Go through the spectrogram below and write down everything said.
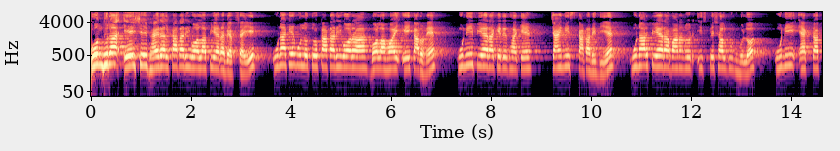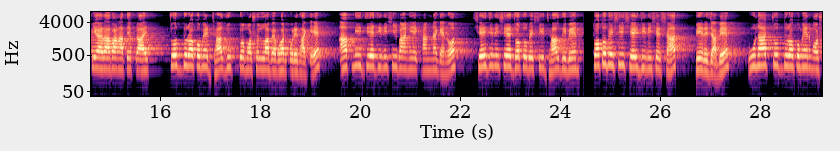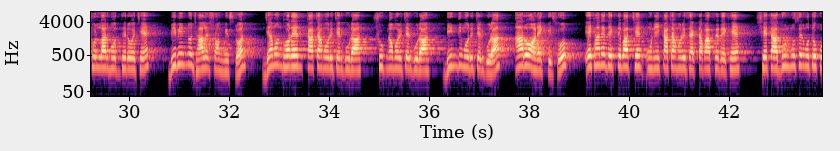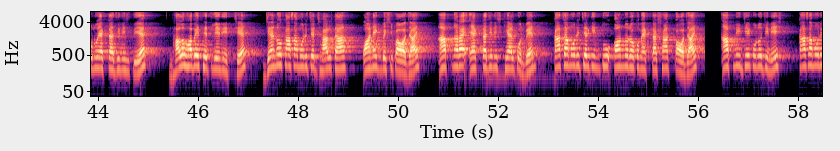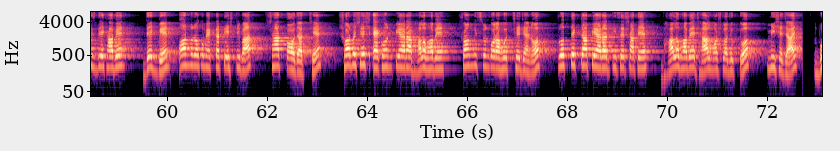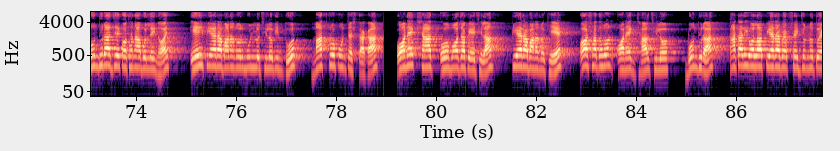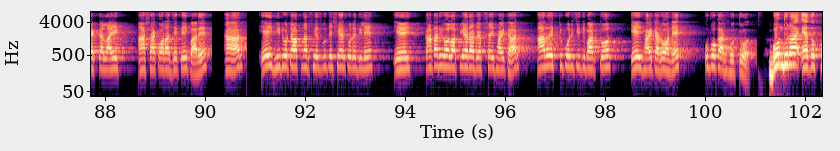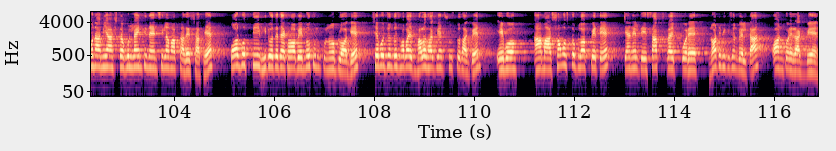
বন্ধুরা এই সেই ভাইরাল কাটারিওয়ালা পেয়ারা ব্যবসায়ী। উনাকে মূলত কাটারিওয়ালা বলা হয় এই কারণে। উনি পেয়ারা কেটে থাকে চাইনিজ কাটারি দিয়ে। উনার পেয়ারা বানানোর স্পেশাল গুণ হলো, উনি একটা পেয়ারা বানাতে প্রায় চোদ্দ রকমের ঝালযুক্ত মশলা ব্যবহার করে থাকে। আপনি যে জিনিসই বানিয়ে খান না কেন, সেই জিনিসে যত বেশি ঝাল দিবেন, তত বেশি সেই জিনিসের স্বাদ বেড়ে যাবে। উনার চোদ্দ রকমের মশলার মধ্যে রয়েছে বিভিন্ন ঝালের সংমিশ্রণ, যেমন ধরেন কাঁচা মরিচের গুঁড়া, শুকনো মরিচের গুঁড়া, বিন্দি মরিচের গুঁড়া, আরও অনেক কিছু। এখানে দেখতে পাচ্ছেন উনি কাঁচা মরিচ একটা পাত্রে রেখে সেটা দুর্মুসের মতো কোনো একটা জিনিস দিয়ে ভালোভাবে থেতলিয়ে নিচ্ছে, যেন কাঁচা মরিচের ঝালটা অনেক বেশি পাওয়া যায়। আপনারা একটা জিনিস খেয়াল করবেন, কাঁচা মরিচের কিন্তু অন্যরকম একটা স্বাদ পাওয়া যায়। আপনি যে কোনো জিনিস কাঁচামরিচ দিয়ে খাবেন, দেখবেন অন্যরকম একটা টেস্টি বা স্বাদ পাওয়া যাচ্ছে। সর্বশেষ এখন পেয়ারা ভালোভাবে সংমিশ্রণ করা হচ্ছে যেন প্রত্যেকটা পেয়ারার পিসের সাথে ভালোভাবে ঝাল মশলাযুক্ত মিশে যায়। বন্ধুরা, যে কথা না বললেই নয়, এই পেয়ারা বানানোর মূল্য ছিল কিন্তু মাত্র পঞ্চাশ টাকা। অনেক স্বাদ ও মজা পেয়েছিলাম পেয়ারা বানানো খেয়ে। অসাধারণ অনেক ঝাল ছিল। বন্ধুরা কাঁটারিওয়ালা পেয়ারা ব্যবসায়ীর জন্য তো একটা লাইক আশা করা যেতেই পারে। আর এই ভিডিওটা আপনার ফেসবুকে শেয়ার করে দিলে এই কাঁটারিওয়ালা পেয়ারা ব্যবসায়ী ভাইটার আরও একটু পরিচিতি বাড়তো, এই ভাইটারও অনেক উপকার হতো। বন্ধুরা, এতক্ষণ আমি আশরাফুল নাইনটি নাইন ছিলাম আপনাদের সাথে। পরবর্তী ভিডিওতে দেখা হবে নতুন কোনো ব্লগে সে পর্যন্ত সবাই ভালো থাকবেন, সুস্থ থাকবেন এবং আমার সমস্ত ব্লগ পেতে চ্যানেলটি সাবস্ক্রাইব করে নোটিফিকেশন বেলটা অন করে রাখবেন।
